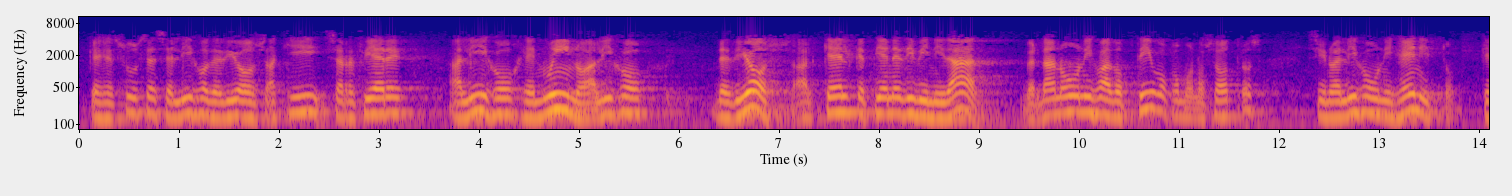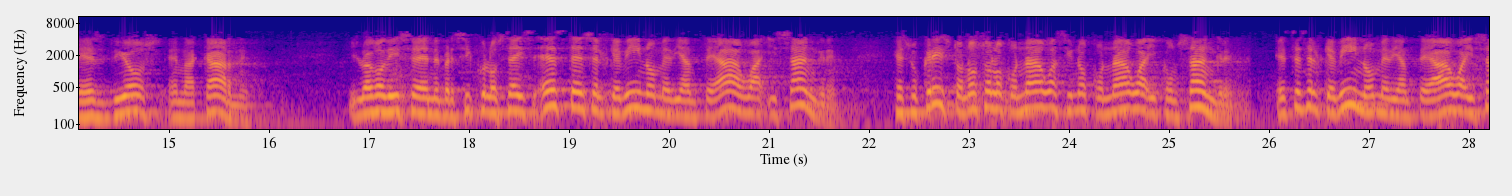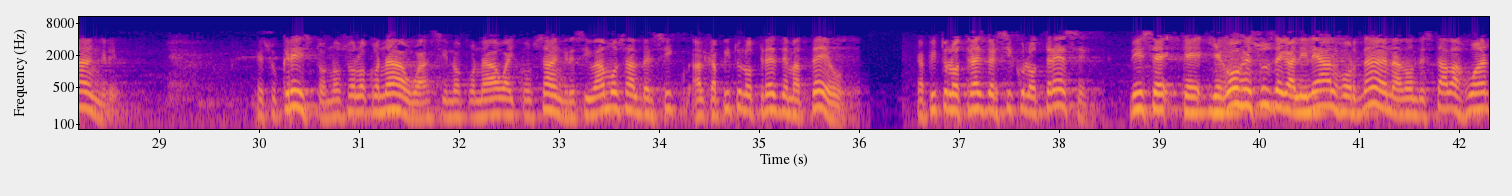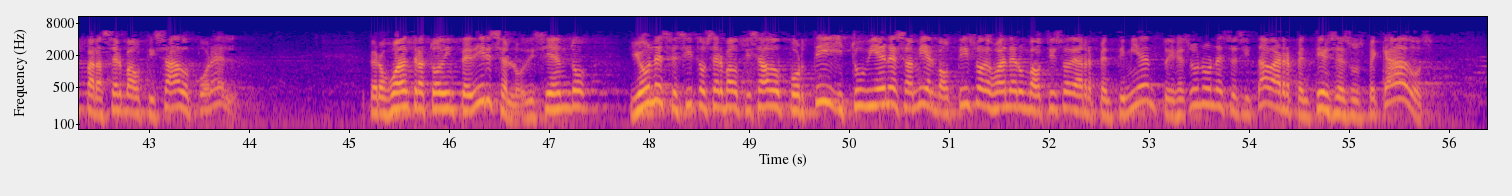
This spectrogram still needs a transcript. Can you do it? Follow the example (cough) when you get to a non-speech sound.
Que Jesús es el Hijo de Dios. Aquí se refiere al Hijo genuino, al Hijo de Dios, aquel que tiene divinidad, ¿verdad? No un Hijo adoptivo como nosotros, sino el Hijo unigénito, que es Dios en la carne. Y luego dice en el versículo 6, este es el que vino mediante agua y sangre Jesucristo, no solo con agua, sino con agua y con sangre. Este es el que vino mediante agua y sangre. Jesucristo, no solo con agua, sino con agua y con sangre. Si vamos al, al capítulo 3 de Mateo, capítulo 3, versículo 13, dice que llegó Jesús de Galilea al Jordán, a donde estaba Juan, para ser bautizado por él. Pero Juan trató de impedírselo, diciendo, yo necesito ser bautizado por ti y tú vienes a mí. El bautizo de Juan era un bautizo de arrepentimiento y Jesús no necesitaba arrepentirse de sus pecados.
